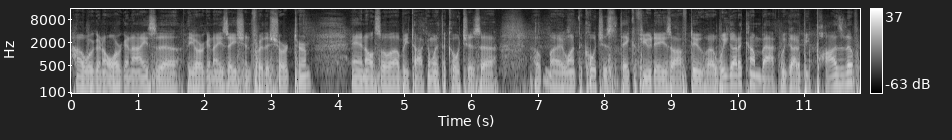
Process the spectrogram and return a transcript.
how we're going to organize uh, the organization for the short term and also I'll be talking with the coaches. Uh, I want the coaches to take a few days off too. Uh, we got to come back. We got to be positive.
